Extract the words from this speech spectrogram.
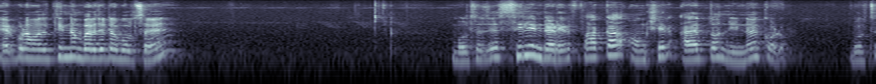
এরপর আমাদের তিন নম্বরে যেটা বলছে বলছে যে সিলিন্ডারের ফাঁকা অংশের আয়তন নির্ণয় করো। বলছে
